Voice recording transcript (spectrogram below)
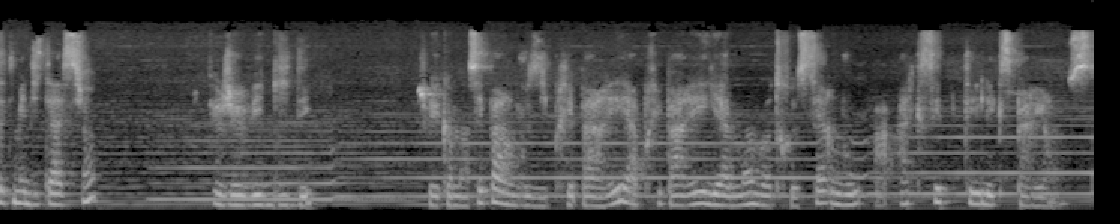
cette méditation que je vais guider, je vais commencer par vous y préparer, à préparer également votre cerveau à accepter l'expérience.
